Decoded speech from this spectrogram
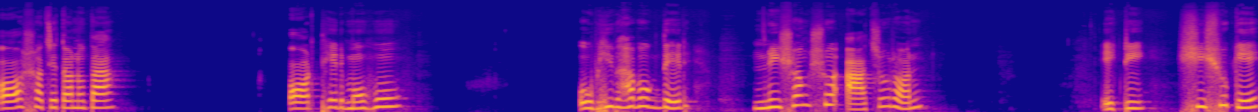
অসচেতনতা, অর্থের মোহ, অভিভাবকদের নৃশংস আচরণ একটি শিশুকে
